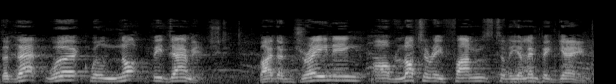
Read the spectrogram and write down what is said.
that that work will not be damaged by the draining of lottery funds to the Olympic Games?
